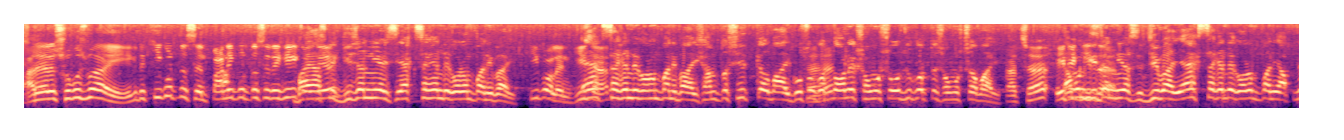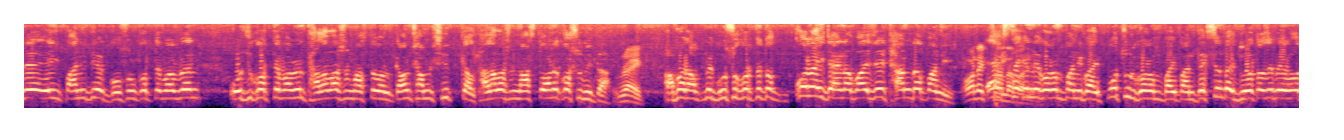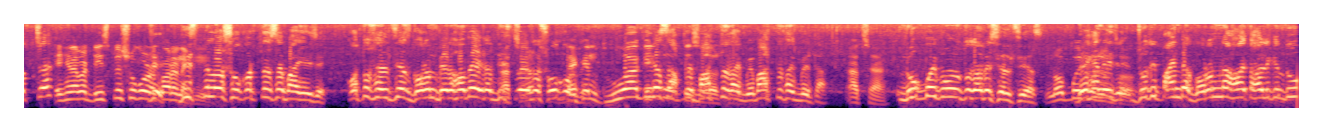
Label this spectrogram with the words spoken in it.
আরে আরে সবুজ ভাই এটা কি করতেছেন? পানি পড়তেছে দেখি ভাই আজকে গিজার নিয়ে আসি এক সেকেন্ডে গরম পানি ভাই। কি বলেন এক গিজার? সেকেন্ডে গরম পানি ভাই শান্ত শীতকাল ভাই গোসল করতে অনেক সমস্যা অজু করতে সমস্যা ভাই। আচ্ছা এটা গিজার নিয়ে আসি জি ভাই এক সেকেন্ডে গরম পানি আপনি এই পানি দিয়ে গোসল করতে পারবেন। অজু করতে পারবেন থালা বাসন মাজতে পারবেন কারণ সামনে শীতকাল থালা বাসন মাজতে অনেক অসুবিধা। রাইট আবার আপনি গোসল করতে তো করাই যায় না ভাই যে ঠান্ডা পানি। অনেক এক সেকেন্ডে গরম পানি ভাই প্রচুর গরম ভাই পানি। দেখছেন ভাই দুয়াটা যে বের হচ্ছে? এখানে আবার ডিসপ্লে শো করে করে নাকি? ডিসপ্লে শো করতেছে ভাই এই যে। কত সেলসিয়াস গরম বের হবে এটা ডিসপ্লে আচ্ছা শো করবে। দেখেন ধোঁয়া কিন্তু আছে আপনি বাড়তে থাকবে বাড়তে থাকবে এটা। আচ্ছা। নব্বই পর্যন্ত যাবে সেলসিয়াস 90 দেখেন এই যে যদি পানিটা গরম না হয় তাহলে কিন্তু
